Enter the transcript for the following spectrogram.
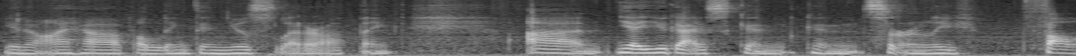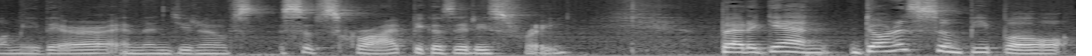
You know, I have a LinkedIn newsletter. I think. Um, yeah, you guys can can certainly follow me there and then you know s- subscribe because it is free. But again, don't assume people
